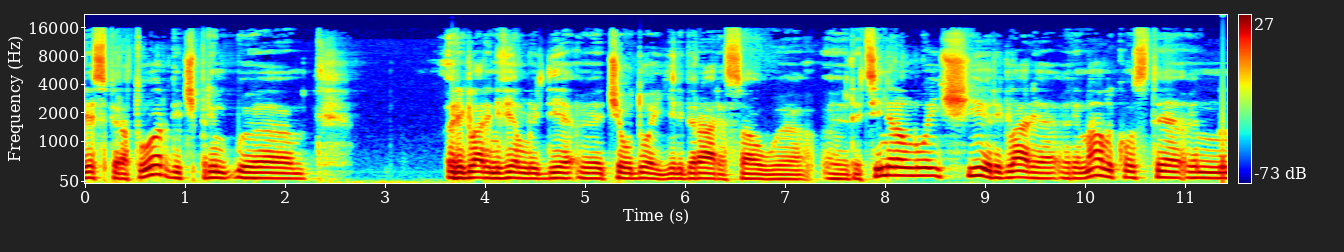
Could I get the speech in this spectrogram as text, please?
respirator, deci prin reglarea nivelului de CO2, eliberarea sau reținerea lui și reglarea renală constă în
